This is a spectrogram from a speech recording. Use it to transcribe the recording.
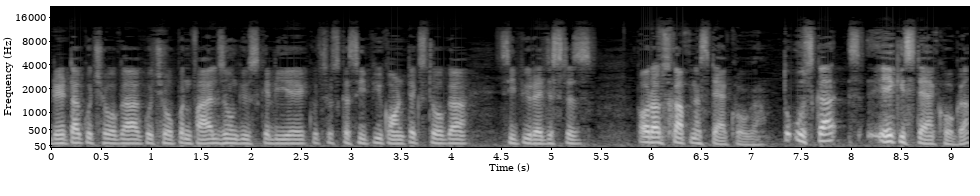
ڈیٹا کچھ ہوگا کچھ اوپن فائلز ہوں گی اس کے لیے کچھ اس کا سی پی یو کانٹیکسٹ ہوگا سی پی یو رجسٹرز اور اس کا اپنا اسٹیک ہوگا تو اس کا ایک ہی اسٹیک ہوگا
